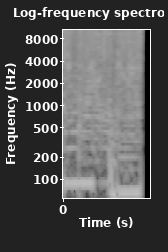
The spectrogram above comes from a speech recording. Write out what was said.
Yeah.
